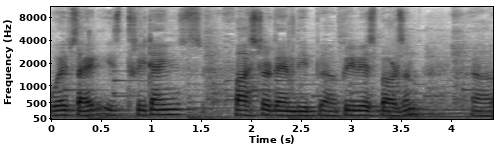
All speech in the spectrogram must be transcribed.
website, is three times faster than the uh, previous version. Uh,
